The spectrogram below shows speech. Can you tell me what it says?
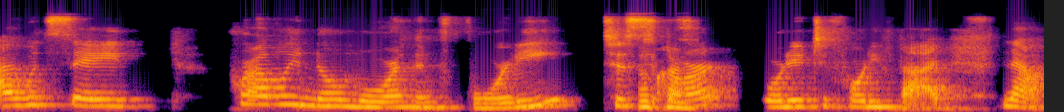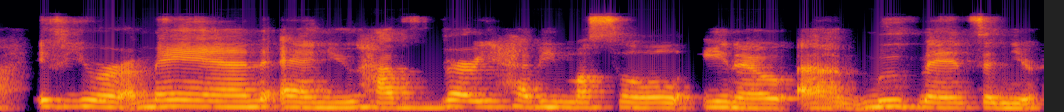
i would say probably no more than 40 to okay. Start 40 to 45 now if you're a man and you have very heavy muscle you know um, movements and you're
